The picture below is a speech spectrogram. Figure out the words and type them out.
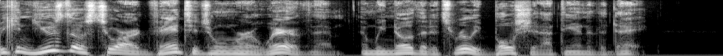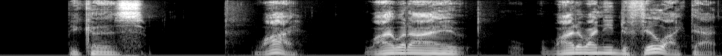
we can use those to our advantage when we're aware of them and we know that it's really bullshit at the end of the day. Because why? Why would I why do I need to feel like that?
